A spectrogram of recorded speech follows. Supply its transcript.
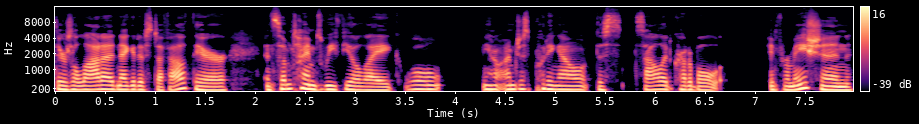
there's a lot of negative stuff out there, and sometimes we feel like, well, you know, I'm just putting out this solid, credible information,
